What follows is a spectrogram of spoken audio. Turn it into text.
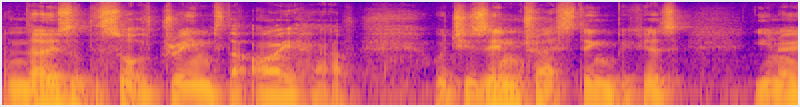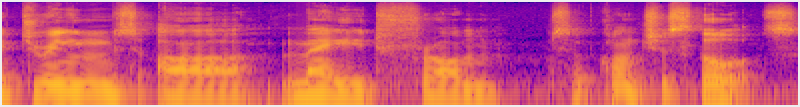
And those are the sort of dreams that I have, which is interesting because, you know, dreams are made from subconscious thoughts.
